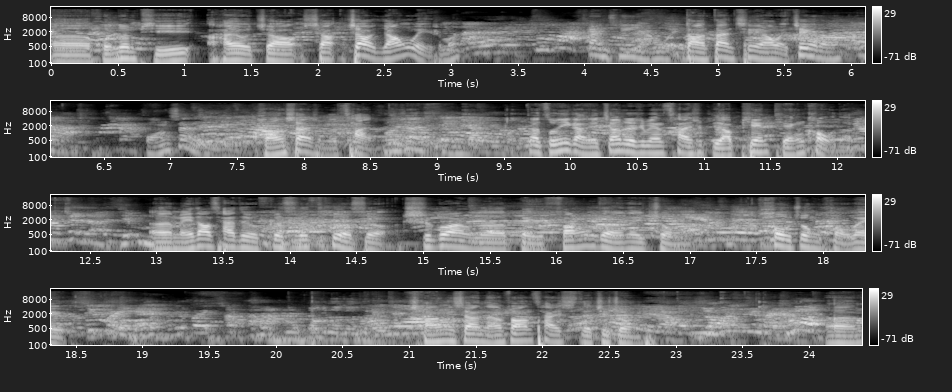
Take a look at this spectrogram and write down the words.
呃，馄饨皮，还有叫像叫羊尾什么？蛋清羊尾。蛋蛋清羊尾，这个呢？黄鳝什么的？黄鳝什么菜？黄鳝。但总体感觉江浙这边菜是比较偏甜口的。呃，每道菜都有各自的特色，吃惯了北方的那种厚重口味，尝一下南方菜系的这种，嗯，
